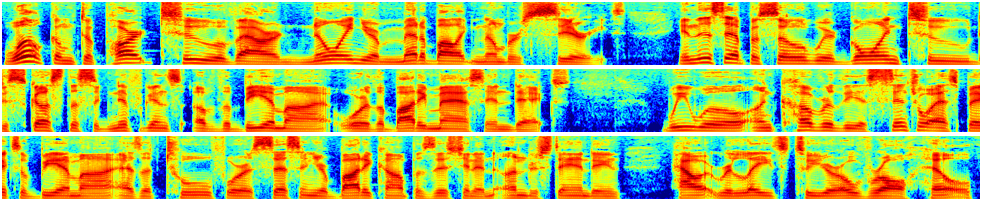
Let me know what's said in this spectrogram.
Welcome to part two of our Knowing Your Metabolic Numbers series. In this episode, we're going to discuss the significance of the BMI or the body mass index. We will uncover the essential aspects of BMI as a tool for assessing your body composition and understanding how it relates to your overall health.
